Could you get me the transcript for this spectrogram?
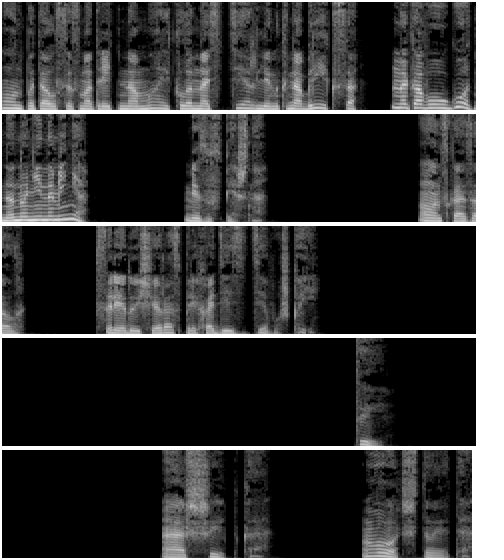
Он пытался смотреть на Майкла, на Стерлинг, на Брикса, на кого угодно, но не на меня. Безуспешно. Он сказал, в следующий раз приходи с девушкой. Ты. Ошибка. Вот что это.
